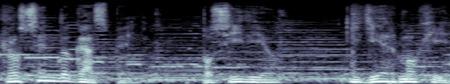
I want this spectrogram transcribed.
Rosendo Gaspel. Posidio Guillermo Gil.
